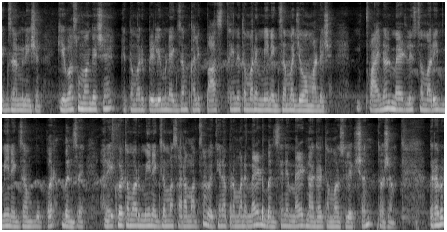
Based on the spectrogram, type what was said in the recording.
examination કહેવા શું માંગે છે? કે તમારી પ્રિલિમિનરી એક્ઝામ ખાલી પાસ થઈને તમારે મેઇન એક્ઝામમાં જવા માટે છે. ફાઇનલ મેરિટ લિસ્ટ તમારી મેઇન એક્ઝામ ઉપર બનશે. અને એકવાર તમારું મેઇન એક્ઝામમાં સારા માર્ક્સ આવે, તેના પ્રમાણે મેરિટ બનશે અને મેરિટના આધારે તમારું સિલેક્શન થશે. બરાબર?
